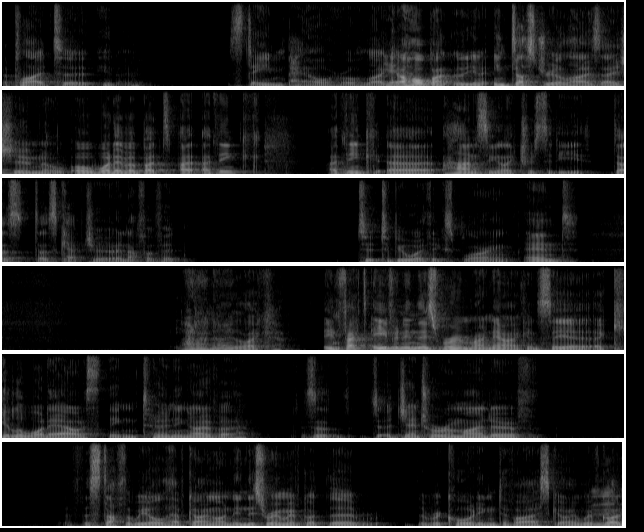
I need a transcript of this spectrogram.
applied to you know steam power or like Yeah. a whole bunch, you know, industrialization or, or whatever. But I, I think, I think uh, harnessing electricity does does capture enough of it to, to be worth exploring. And I don't know, like in fact, even in this room right now, I can see a, a kilowatt hours thing turning over. It's a, a gentle reminder of of the stuff that we all have going on in this room. We've got the the recording device going. We've got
